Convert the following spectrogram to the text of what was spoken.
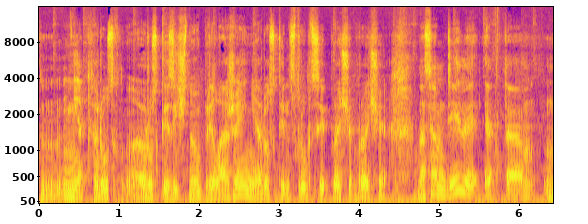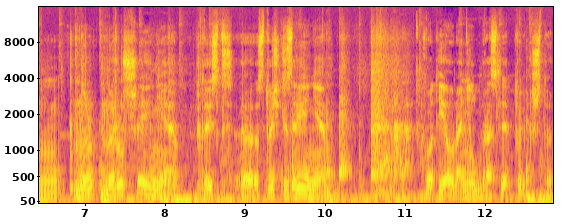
нет рус, русскоязычного приложения, русской инструкции и прочее, прочее. На самом деле это нарушение, то есть э, с точки зрения вот я уронил браслет только что.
